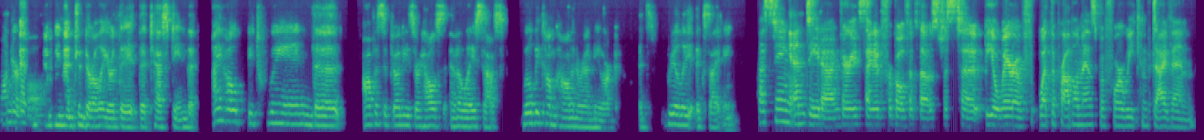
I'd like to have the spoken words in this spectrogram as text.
Wonderful. And we mentioned earlier the the testing that I hope between the Office of Drug User Health and OASAS will become common around New York. It's really exciting testing and data. I'm very excited for both of those just to be aware of what the problem is before we can dive in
